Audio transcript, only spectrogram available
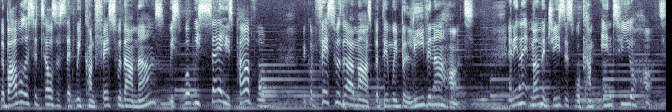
The Bible also tells us that we confess with our mouths. We, what we say is powerful. We confess with our mouths, but then we believe in our hearts. And in that moment, Jesus will come into your heart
